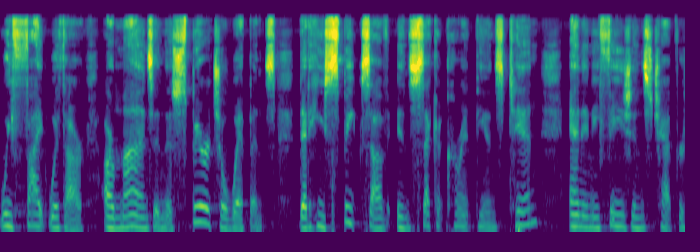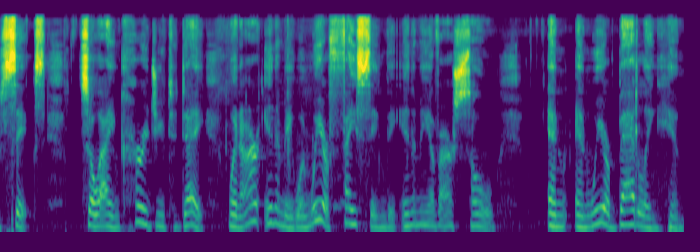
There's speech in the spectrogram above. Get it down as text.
We fight with our, our minds and the spiritual weapons that he speaks of in 2 Corinthians 10 and in Ephesians chapter 6. So I encourage you today, when our enemy, when we are facing the enemy of our soul and, and we are battling him,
